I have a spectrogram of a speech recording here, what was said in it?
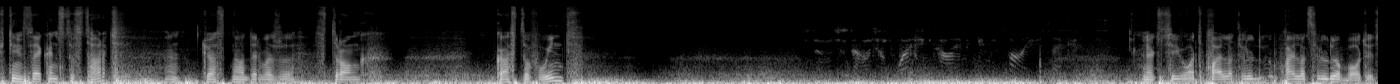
15 seconds to start and just now there was a strong gust of wind. Let's see what pilot will pilots will do about it.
